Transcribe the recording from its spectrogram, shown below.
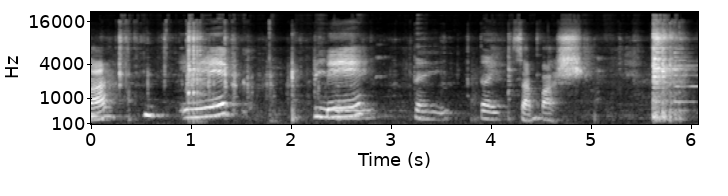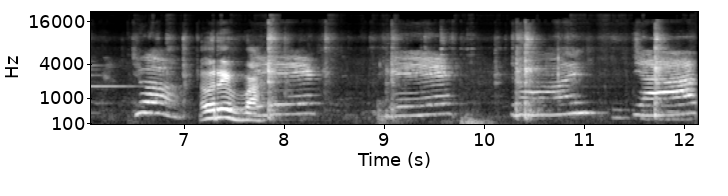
વાહ. એક બે ત્રણ. ત્રણ. શાબાશ. અરે વાહ. એક બે ત્રણ ચાર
